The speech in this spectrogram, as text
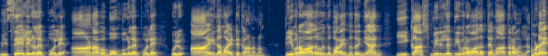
മിസൈലുകളെ പോലെ ആണവ ബോംബുകളെ പോലെ ഒരു ആയുധമായിട്ട് കാണണം. തീവ്രവാദം എന്ന് പറയുന്നത് ഞാൻ ഈ കാശ്മീരിലെ തീവ്രവാദത്തെ മാത്രമല്ല. നമ്മുടെ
